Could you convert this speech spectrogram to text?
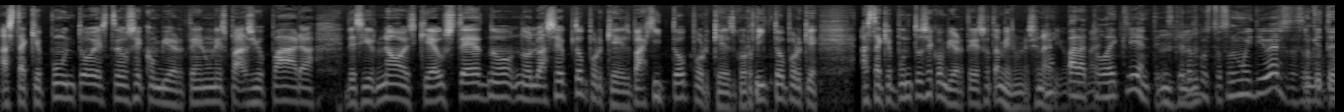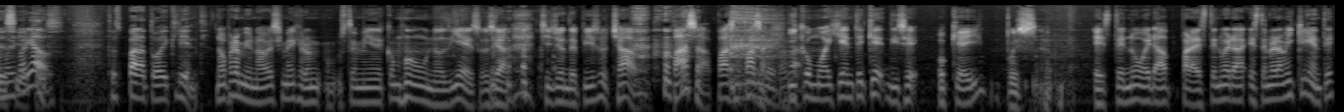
hasta qué punto esto se convierte en un espacio para decir, no, es que a usted no, no lo acepto porque es bajito, porque es gordito, porque hasta qué punto se convierte eso también en un No, escenario. para todo hay cliente, es que los gustos son muy diversos, son, Lo que son te muy decía, variados. Entonces, para todo hay cliente. No, pero a mí una vez sí me dijeron, usted mide como 1.10, o sea, chillón de piso, chao. Pasa, pasa, pasa. Y como hay gente que dice, ok, pues este no era, para este no era, este no era mi cliente,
